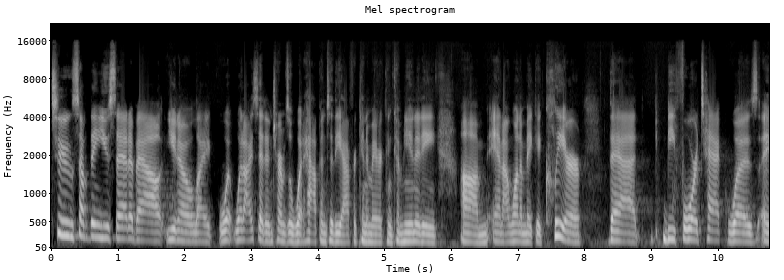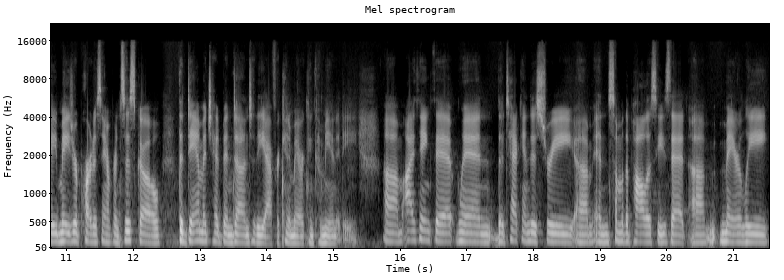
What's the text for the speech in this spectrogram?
to something you said about, you know, like what, what I said in terms of what happened to the African American community. Um, and I want to make it clear that before tech was a major part of San Francisco, the damage had been done to the African American community. Um, I think that when the tech industry um, and some of the policies that um, Mayor Lee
